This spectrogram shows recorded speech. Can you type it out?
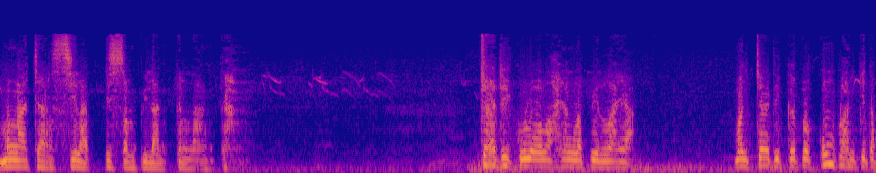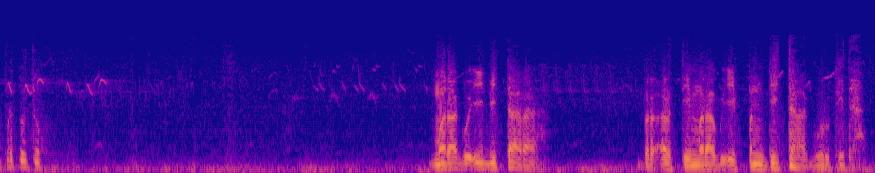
mengajar silat di sembilan kelangkang. Jadi kulolah yang lebih layak menjadi ketua kumpulan kita bertujuh. Meragui Bitara berarti meragui pendeta guru kita.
